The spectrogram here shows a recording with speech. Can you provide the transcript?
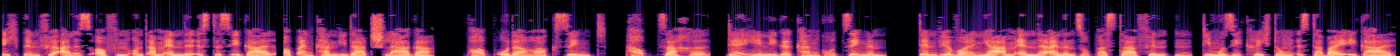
Ich bin für alles offen und am Ende ist es egal, ob ein Kandidat Schlager, Pop oder Rock singt. Hauptsache, derjenige kann gut singen. Denn wir wollen ja am Ende einen Superstar finden, die Musikrichtung ist dabei egal.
